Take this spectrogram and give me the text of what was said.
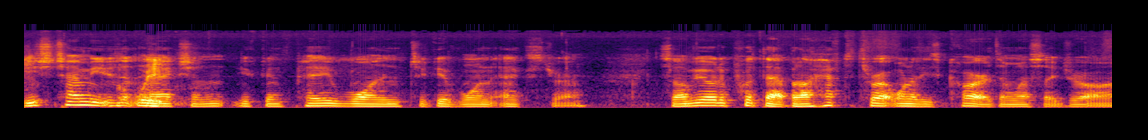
each time you use an Wait. action, you can pay one to give one extra. So I'll be able to put that, but I'll have to throw out one of these cards unless I draw.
